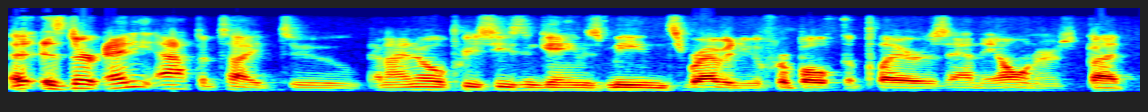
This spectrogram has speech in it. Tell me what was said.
uh, is there any appetite to? And I know preseason games means revenue for both the players and the owners, but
